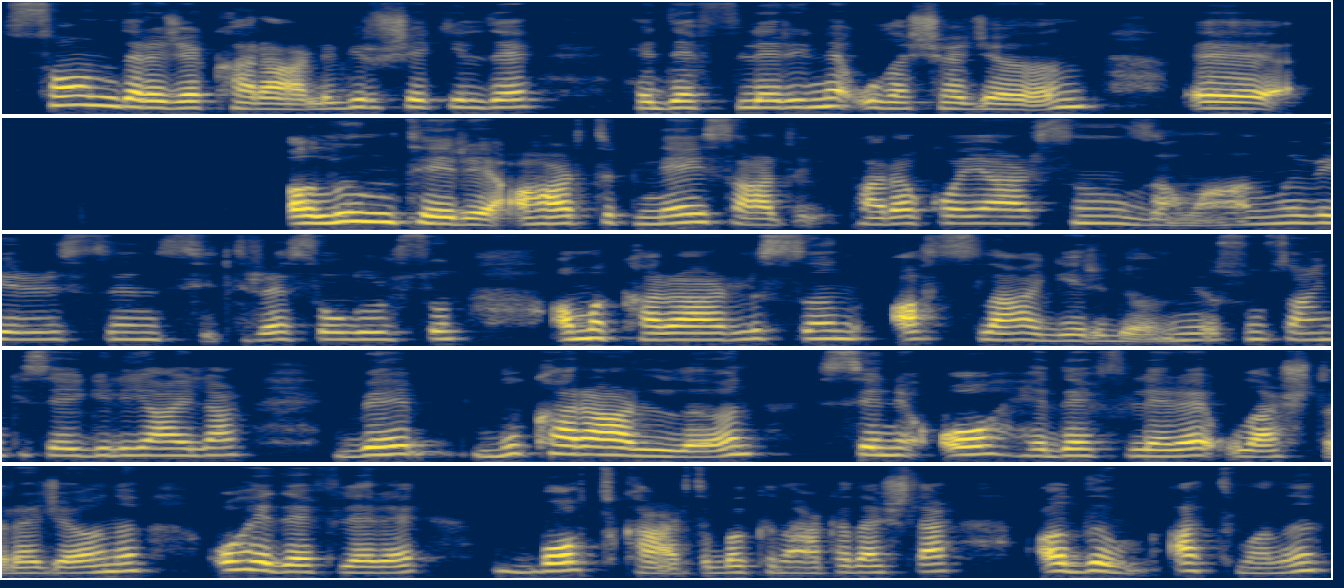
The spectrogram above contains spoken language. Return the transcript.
Son derece kararlı bir şekilde hedeflerine ulaşacağın, e, alın teri artık neyse artık para koyarsın, zamanını verirsin, stres olursun ama kararlısın, asla geri dönmüyorsun sanki sevgili yaylar ve bu kararlılığın seni o hedeflere ulaştıracağını, o hedeflere bot kartı bakın arkadaşlar adım atmanı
